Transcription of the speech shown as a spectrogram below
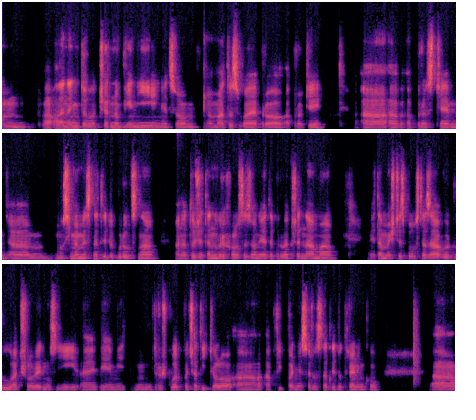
Um, ale není to černobílý, něco, má to svoje pro a proti a, a, a prostě um, musíme myslet i do budoucna a na to, že ten vrchol sezóny je teprve před náma je tam ještě spousta závodů a člověk musí eh, i mít mm, trošku odpočatý tělo a, a případně se dostat i do tréninku. A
